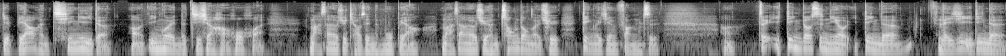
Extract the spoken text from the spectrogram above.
也不要很轻易的哦，因为你的绩效好或坏，马上要去调整你的目标，马上要去很冲动的去订了一间房子。这一定都是你有一定的累积、一定的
